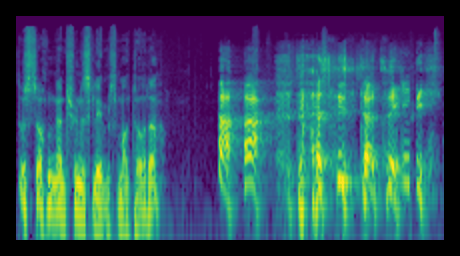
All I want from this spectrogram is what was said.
Das ist doch ein ganz schönes Lebensmotto, oder? das ist tatsächlich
